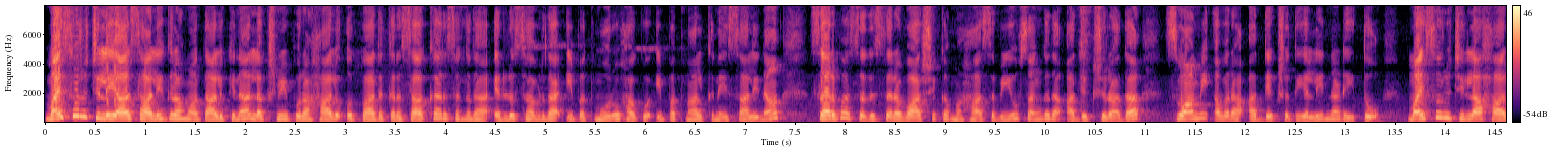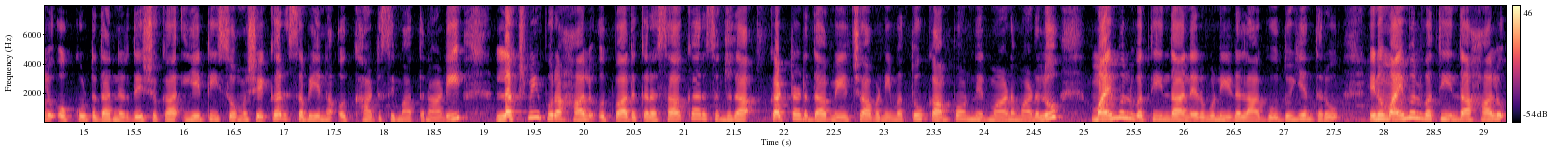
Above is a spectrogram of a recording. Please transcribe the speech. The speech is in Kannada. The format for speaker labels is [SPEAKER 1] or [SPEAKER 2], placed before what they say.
[SPEAKER 1] ಮೈಸೂರು ಜಿಲ್ಲೆಯ ಸಾಲಿಗ್ರಾಮ ತಾಲೂಕಿನ ಲಕ್ಷ್ಮೀಪುರ ಹಾಲು ಉತ್ಪಾದಕರ ಸಹಕಾರ ಸಂಘದ ಎರಡು ಸಾವಿರದ ಇಪ್ಪತ್ಮೂರು ಹಾಗೂ ಇಪ್ಪತ್ನಾಲ್ಕನೇ ಸಾಲಿನ ಸರ್ವ ಸದಸ್ಯರ ವಾರ್ಷಿಕ ಮಹಾಸಭೆಯು ಸಂಘದ ಅಧ್ಯಕ್ಷರಾದ ಸ್ವಾಮಿ ಅವರ ಅಧ್ಯಕ್ಷತೆಯಲ್ಲಿ ನಡೆಯಿತು. ಮೈಸೂರು ಜಿಲ್ಲಾ ಹಾಲು ಒಕ್ಕೂಟದ ನಿರ್ದೇಶಕ ಎಟಿ ಸೋಮಶೇಖರ್ ಸಭೆಯನ್ನು ಉದ್ಘಾಟಿಸಿ ಮಾತನಾಡಿ, ಲಕ್ಷ್ಮೀಪುರ ಹಾಲು ಉತ್ಪಾದಕರ ಸಹಕಾರ ಸಂಘದ ಕಟ್ಟಡದ ಮೇಲ್ಚಾವಣಿ ಮತ್ತು ಕಾಂಪೌಂಡ್ ನಿರ್ಮಾಣ ಮಾಡಲು ಮೈಮುಲ್ ವತಿಯಿಂದ ನೆರವು ನೀಡಲಾಗುವುದು ಎಂದರು. ಇನ್ನು ಮೈಮುಲ್ ವತಿಯಿಂದ ಹಾಲು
